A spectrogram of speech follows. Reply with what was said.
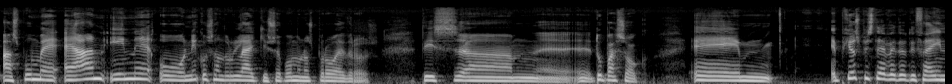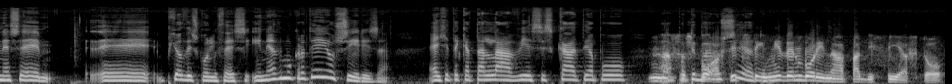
ας πούμε, εάν είναι ο Νίκος Ανδρουλάκης, ο επόμενος πρόεδρος της, ε, του ΠΑΣΟΚ, ε, ποιος πιστεύετε ότι θα είναι σε ε, πιο δύσκολη θέση, η Νέα Δημοκρατία ή ο ΣΥΡΙΖΑ; Έχετε καταλάβει εσείς κάτι από, να από την πω, παρουσία Αυτή τη στιγμή δεν μπορεί να απαντηθεί αυτό.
